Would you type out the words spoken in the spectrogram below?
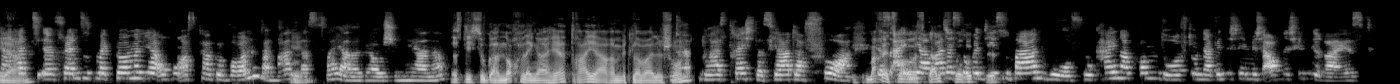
Da ja. hat äh, Francis McDormand ja auch einen Oscar gewonnen. Wann war mhm. das? Zwei Jahre, glaube ich, schon her, ne? Das nicht sogar noch länger her, drei Jahre mittlerweile schon. Ja, du hast recht, das Jahr davor. Ich das eine Jahr war das doch in diesem Bahnhof, wo keiner kommen durfte und da bin ich nämlich auch nicht hingereist.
